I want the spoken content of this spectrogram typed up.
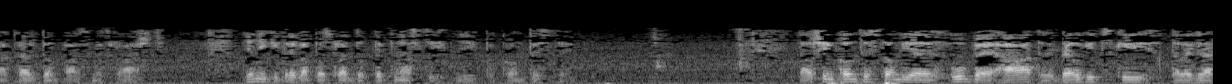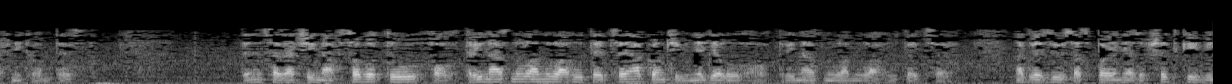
na každom pásme zvlášť. Denníky treba poslať do 15 dní po konteste. Ďalším kontestom je UBA, to je belgický telegrafný kontest. Ten sa začína v sobotu o 13.00 UTC a končí v nedelu o 13.00 UTC. Nadvezujú sa spojenia so všetkými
